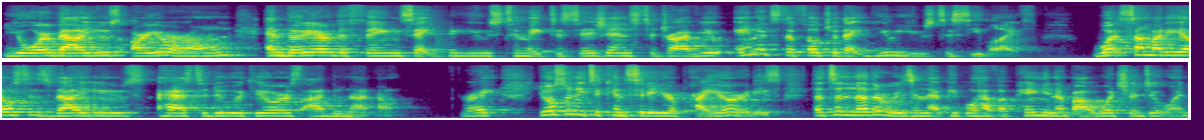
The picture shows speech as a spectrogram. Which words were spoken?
Your values are your own, and they are the things that you use to make decisions to drive you. And it's the filter that you use to see life. What somebody else's values has to do with yours, I do not know. right? You also need to consider your priorities. That's another reason that people have opinion about what you're doing.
